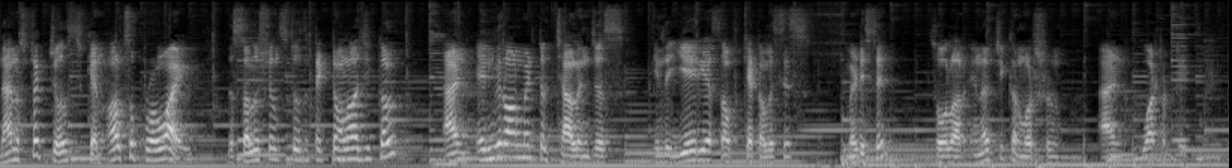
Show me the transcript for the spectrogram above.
Nanostructures can also provide the solutions to the technological and environmental challenges in the areas of catalysis, medicine, solar energy conversion, and water treatment.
